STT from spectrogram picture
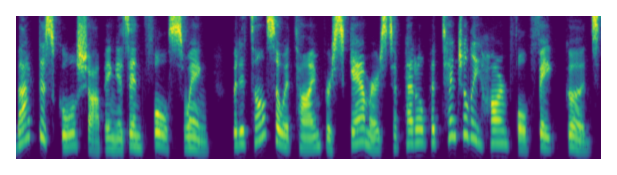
Back to school shopping is in full swing, but it's also a time for scammers to peddle potentially harmful fake goods.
